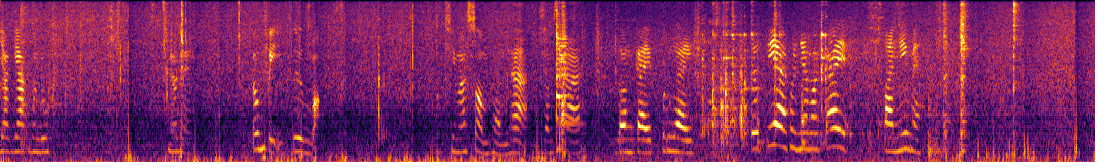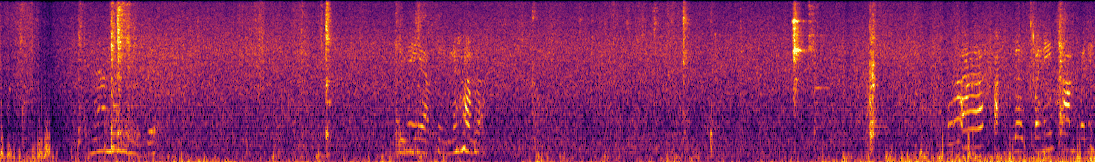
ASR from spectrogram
อยากอยากมาดูเดี๋ยวไหนต้มปีกตื้มบอกชิมาสอมหอมค่ะซ้ำซาตอนไก่เปื่อยเจ้าเตี้ยคนอยามาใกล้ตอนนี้ไหมหน้าไม่หนีเลย ไม่อยากเห็นหน้าหรอว้าค่ะเดินไปนี่ทำไปนี่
